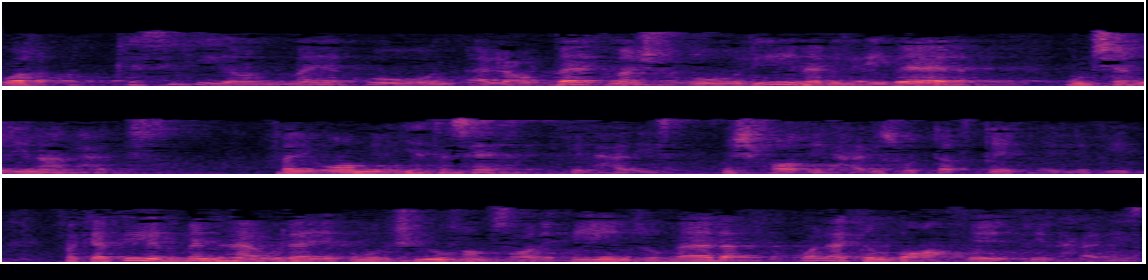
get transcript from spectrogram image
وكثيرا ما يكون العباد مشغولين بالعبادة منشغلين عن الحديث فيقوم يتساهل في الحديث مش فاضي الحديث والتدقيق اللي فيه. فكثير من هؤلاء يكونون شيوخا صالحين زهادا ولكن ضعف في الحديث.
